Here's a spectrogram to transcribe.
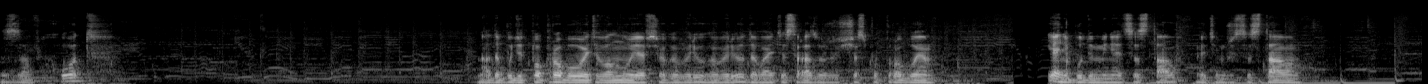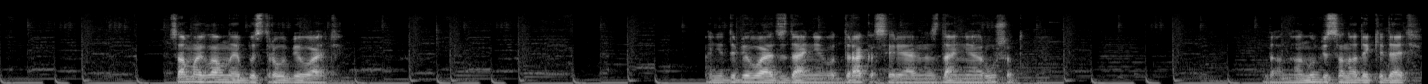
За вход. Надо будет попробовать волну, я все говорю, говорю. Давайте сразу же сейчас попробуем. Я не буду менять состав этим же составом. Самое главное быстро убивать. Они добивают здание. Вот Дракосы реально здание рушат. Да, на Анубиса надо кидать.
